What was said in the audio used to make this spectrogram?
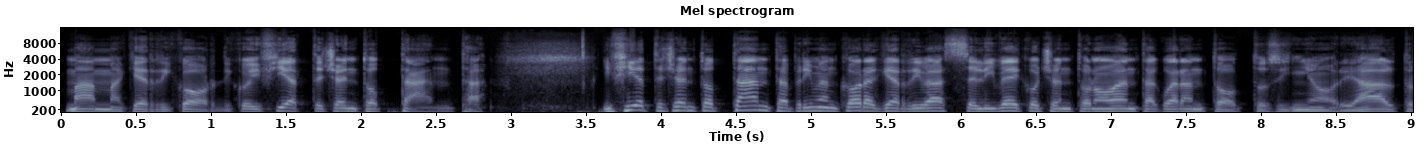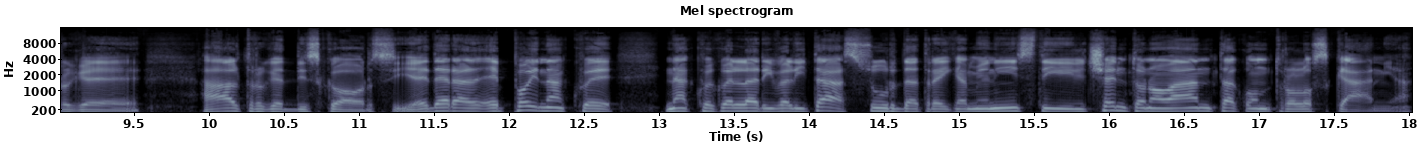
Mamma che ricordi, con i Fiat 180. I Fiat 180 prima ancora che arrivasse l'Iveco 190-48, signori, altro che altro che discorsi. Era, e poi nacque, nacque, quella rivalità assurda tra i camionisti, il 190 contro lo Scania.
